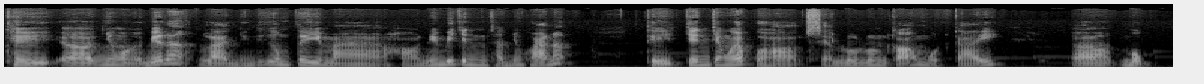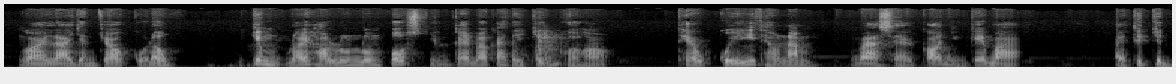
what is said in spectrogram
Thì uh, như mọi người biết á, là những cái công ty mà họ niêm yết trên sàn chứng khoán á, thì trên trang web của họ sẽ luôn luôn có một cái uh, mục gọi là dành cho cổ đông. Cái mục đấy họ luôn luôn post những cái báo cáo tài chính của họ theo quý theo năm và sẽ có những cái bài, bài thuyết trình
